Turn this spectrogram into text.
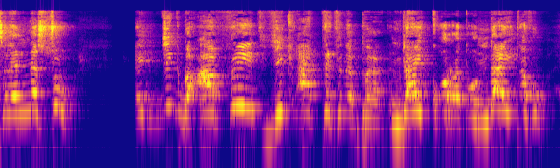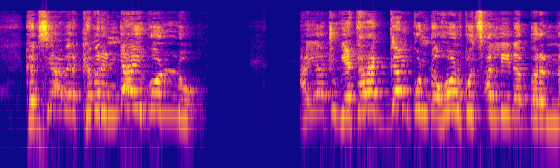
ስለ እነሱ እጅግ በአፍሪት ይቃትት ነበረ። እንዳይቆረጡ፣ እንዳይጠፉ፣ ከእግዚአብሔር ክብር እንዳይጎሉ። አያችሁ፣ የተረገምኩ እንደሆንኩ እጸልይ ነበርና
